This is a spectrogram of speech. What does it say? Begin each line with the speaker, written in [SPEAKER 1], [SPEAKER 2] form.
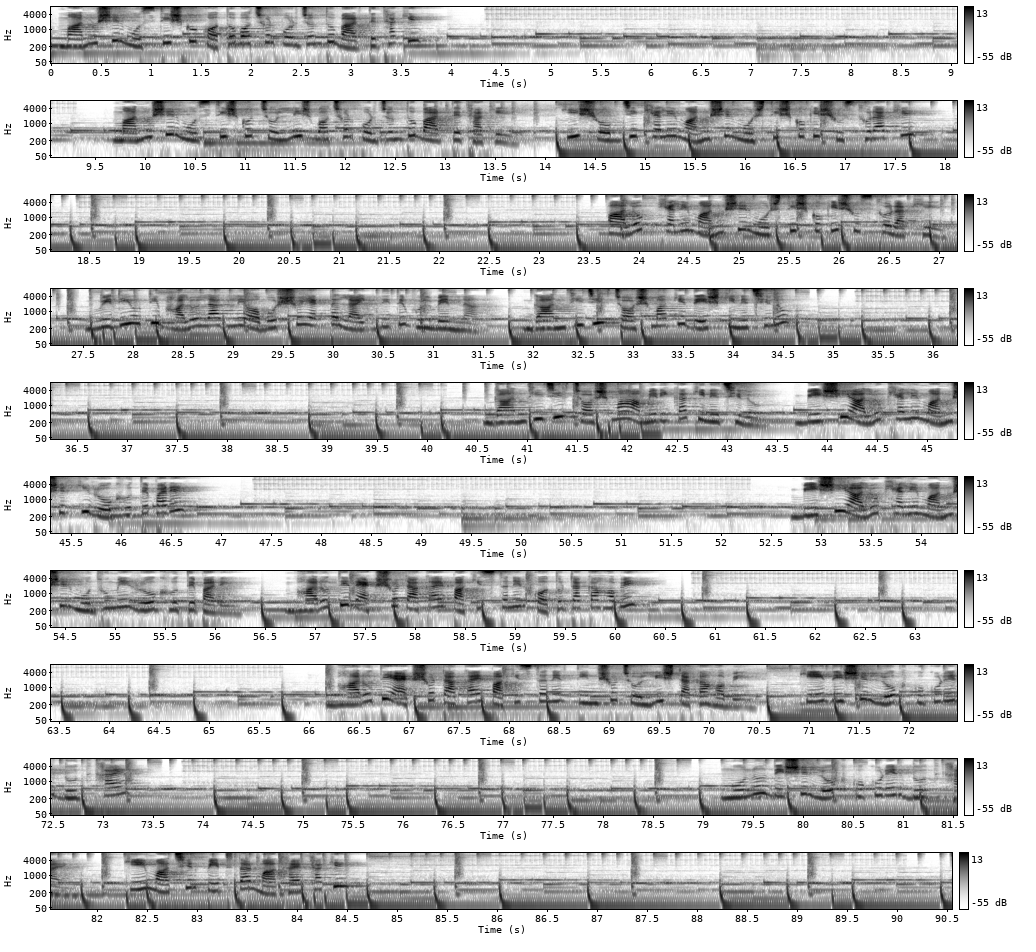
[SPEAKER 1] মানুষের মস্তিষ্ক কত বছর পর্যন্ত বাড়তে থাকে? মানুষের মস্তিষ্ক চল্লিশ বছর পর্যন্ত বাড়তে থাকে। কি সবজি খেলে মানুষের মস্তিষ্ককে সুস্থ রাখে? পালক খেলে মানুষের মস্তিষ্ককে সুস্থ রাখে। ভিডিওটি ভালো লাগলে অবশ্যই একটা লাইক দিতে ভুলবেন না। গান্ধীজির চশমাকে দেশ কিনেছিল। গান্ধীজির চশমা আমেরিকা কিনেছিল। বেশি আলু খেলে মানুষের কি রোগ হতে পারে? বেশি আলু খেলে মানুষের মধুমেহ রোগ হতে পারে। ভারতের একশো টাকায় পাকিস্তানের কত টাকা হবে? ভারতে একশো টাকায় পাকিস্তানের তিনশো চল্লিশ টাকা হবে। কে দেশের লোক কুকুরের দুধ খায়? মনো দেশের লোক কুকুরের দুধ খায়। কে মাছের পেট তার মাথায় থাকে?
